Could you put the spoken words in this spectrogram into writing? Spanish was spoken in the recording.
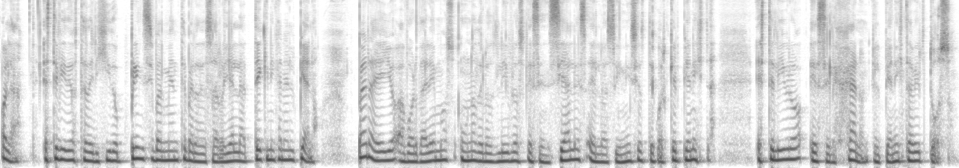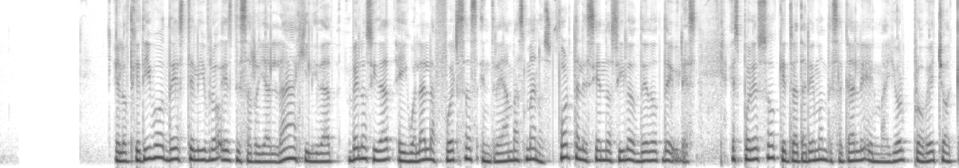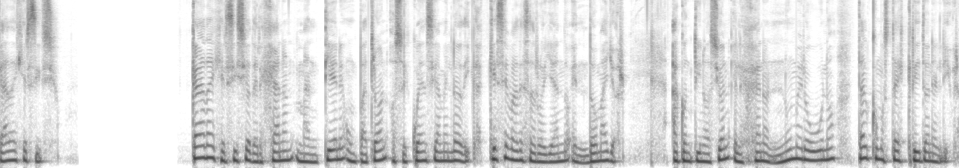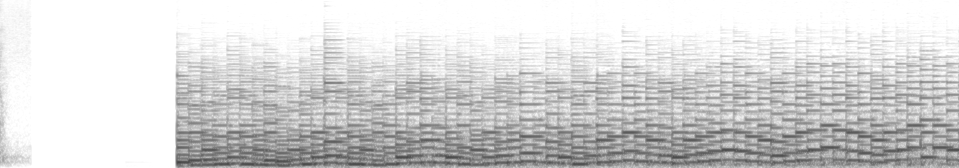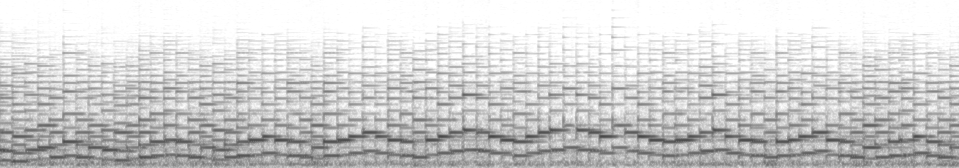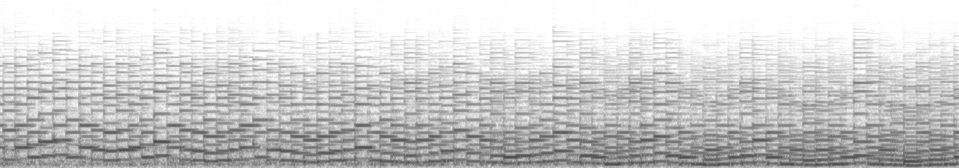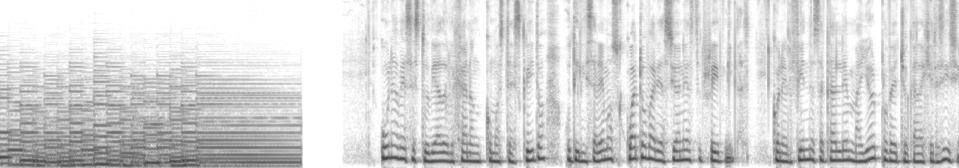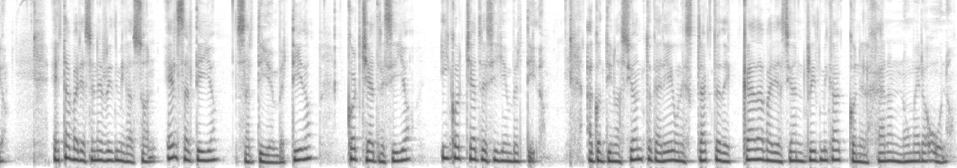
Hola, este video está dirigido principalmente para desarrollar la técnica en el piano. Para ello abordaremos uno de los libros esenciales en los inicios de cualquier pianista. Este libro es el Hanon, el pianista virtuoso. El objetivo de este libro es desarrollar la agilidad, velocidad e igualar las fuerzas entre ambas manos, fortaleciendo así los dedos débiles. Es por eso que trataremos de sacarle el mayor provecho a cada ejercicio. Cada ejercicio del Hanon mantiene un patrón o secuencia melódica que se va desarrollando en Do mayor. A continuación, el Hanon número 1, tal como está escrito en el libro. Una vez estudiado el Hanon como está escrito, utilizaremos cuatro variaciones rítmicas, con el fin de sacarle mayor provecho a cada ejercicio. Estas variaciones rítmicas son el saltillo, saltillo invertido, corchea tresillo y corchea tresillo invertido. A continuación tocaré un extracto de cada variación rítmica con el Hanon número 1.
